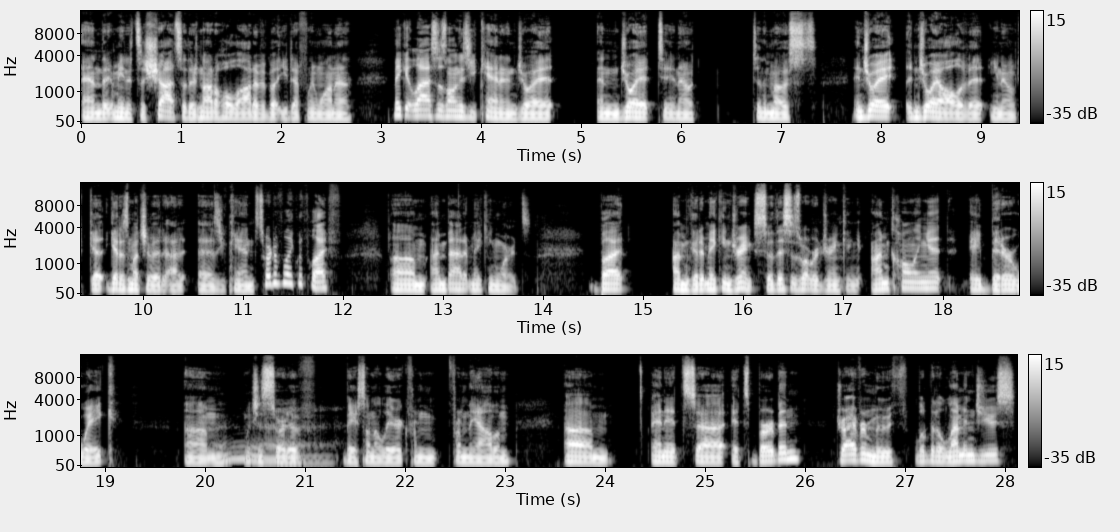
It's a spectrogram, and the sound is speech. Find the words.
and I mean it's a shot, so there's not a whole lot of it, but you definitely want to make it last as long as you can and enjoy it, and enjoy it to you know to the most. Enjoy it, enjoy all of it. You know, get get as much of it as you can. Sort of like with life. Um, I'm bad at making words, but I'm good at making drinks. So this is what we're drinking. I'm calling it a bitter wake, um, which is sort of based on a lyric from from the album. Um, and it's uh, it's bourbon, dry vermouth, a little bit of lemon juice,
